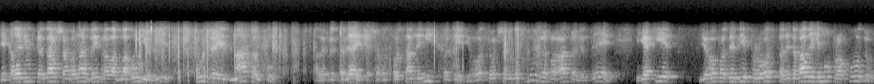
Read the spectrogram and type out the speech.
І коли він сказав, що вона вибрала благую вість тут же із натовпу, але представляєте, що Господь сам не міг ходити, його оточувало дуже багато людей, які його по землі просто не давали йому проходу.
